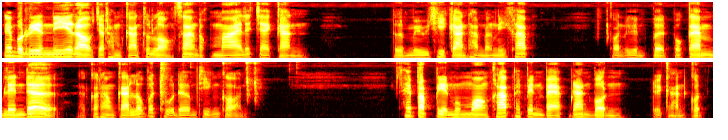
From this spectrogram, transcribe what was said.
ในบทเรียนนี้เราจะทำการทดลองสร้างดอกไม้และใจกัน โดยมีวิธีการทำดังนี้ครับ ก่อนอื่นเปิดโปรแกรม Blender แล้วก็ทำการลบวัตถุเดิมทิ้งก่อน ให้ปรับเปลี่ยนมุมมองครับให้เป็นแบบด้านบน โดยการกด 7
